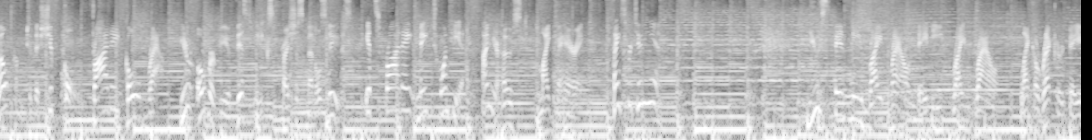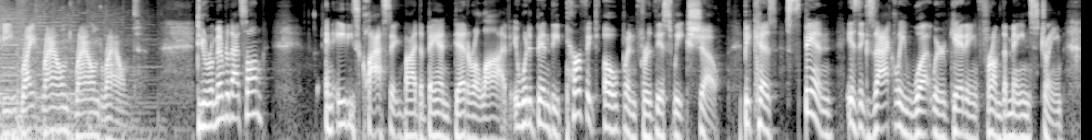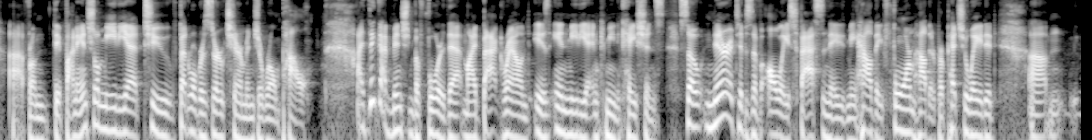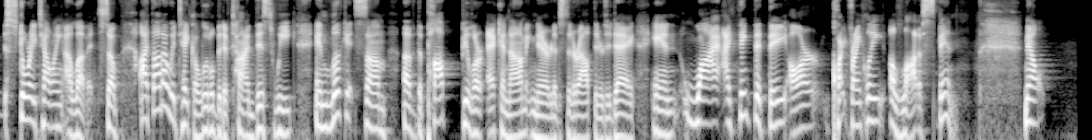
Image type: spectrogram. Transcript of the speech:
Welcome to the SchiffGold Friday Gold Wrap, your overview of this week's precious metals news. It's Friday, May 20th. I'm your host, Mike Maharrey. Thanks for tuning in. You spin me right round, baby, right round. Like a record, baby, right round, round, round. Do you remember that song? An 80s classic by the band Dead or Alive. It would have been the perfect open for this week's show because spin is exactly what we're getting from the mainstream, uh, from the financial media to Federal Reserve Chairman Jerome Powell. I think I've mentioned before that my background is in media and communications. So narratives have always fascinated me, how they form, how they're perpetuated. Um, storytelling, I love it. So I thought I would take a little bit of time this week and look at some of the pop popular economic narratives that are out there today and why I think that they are, quite frankly, a lot of spin. Now,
